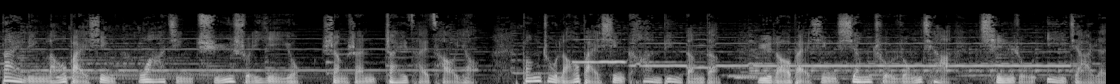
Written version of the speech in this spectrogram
带领老百姓挖井取水饮用，上山摘采草药，帮助老百姓看病等等，与老百姓相处融洽，亲如一家人。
